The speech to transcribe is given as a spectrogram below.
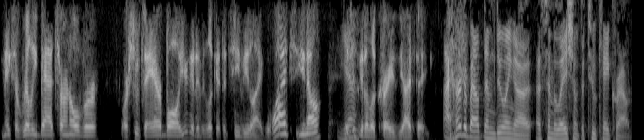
makes a really bad turnover or shoots an air ball, you're going to look at the TV like, what? You know, Yeah. it's just going to look crazy. I think. I heard about them doing a, a simulation with the 2K crowd.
